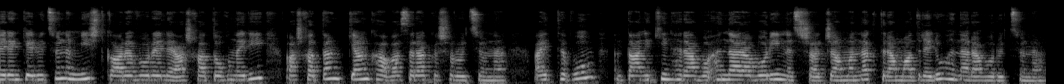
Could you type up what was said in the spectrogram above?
Մեր ընկերությունը միշտ կարևորել է աշխատողների աշխատանք կյանք հավասարակշռությունը, այդ թվում ընտանիքին հնարավորինս շատ ժամանակ տրամադրելու հնարավորությունը։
